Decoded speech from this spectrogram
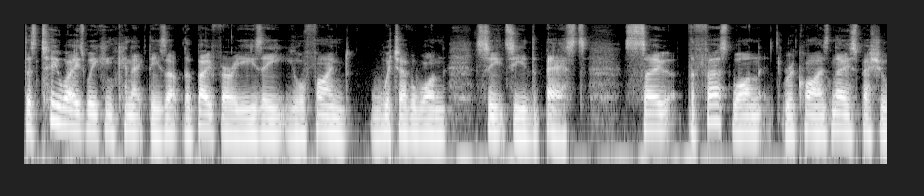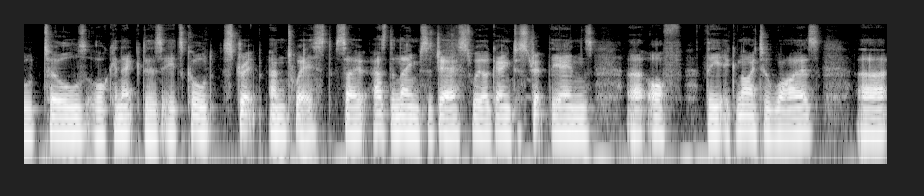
there's two ways we can connect these up. They're both very easy. You'll find whichever one suits you the best. So the first one requires no special tools or connectors. It's called strip and twist. So as the name suggests, we are going to strip the ends uh, off the igniter wires uh,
